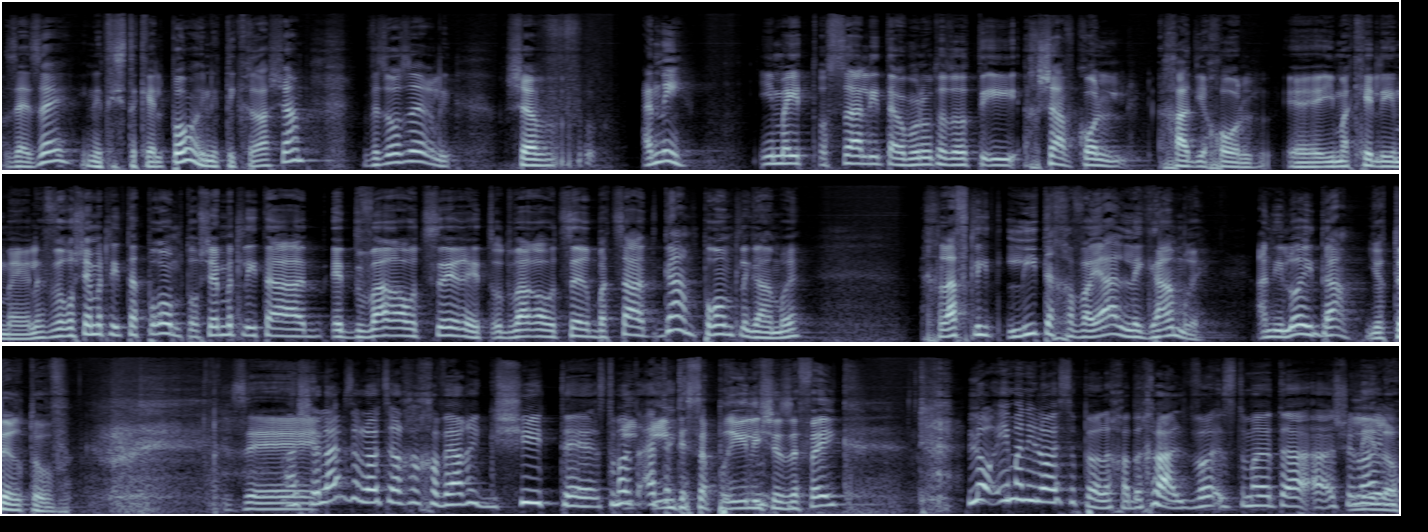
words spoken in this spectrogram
זה, זה, הנה תסתכל פה, הנה תקרא שם, וזה עוזר לי. עכשיו, אני, אם היית עושה לי את האמנות הזאת, עכשיו כל אחד יכול אה, עם הכלים האלה, ורושמת לי את הפרומפט, רושמת לי את, דבר האוצרת, או דבר האוצר בצד, גם פרומפט לגמרי. החלפת לי, לי את החוויה לגמרי. אני לא אדע יותר טוב. זה... השאלה אם זה לא יוצר לך חוויה רגשית, אה, זאת אומרת... אם את... תספרי לי שזה פייק? לא, אם אני לא אספר לך בכלל, זאת אומרת, השאלה... לי לא,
